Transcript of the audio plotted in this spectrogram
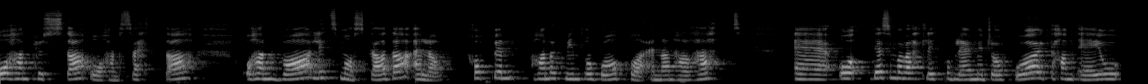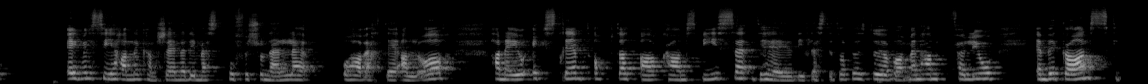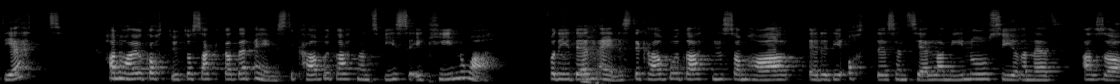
Og han pusta, og han svetta. Og han var litt småskada, eller kroppen har nok mindre å gå på enn han har hatt. Eh, og det som har vært litt problem med Joko òg, han er jo Jeg vil si han er kanskje en av de mest profesjonelle og har vært det i alle år. Han er jo ekstremt opptatt av hva han spiser, det er jo de fleste toppidrettsutøvere, men han følger jo en vegansk diett. Han har jo gått ut og sagt at den eneste karbohydraten han spiser, er quinoa. Fordi det er den eneste karbohydraten som har Er det de åtte essensielle aminosyrene Altså,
